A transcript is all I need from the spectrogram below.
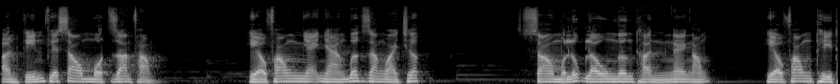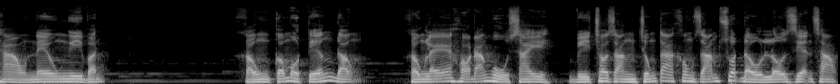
ẩn kín phía sau một gian phòng. Hiểu Phong nhẹ nhàng bước ra ngoài trước. Sau một lúc lâu ngưng thần nghe ngóng, Hiểu Phong thì thào nêu nghi vấn. Không có một tiếng động, không lẽ họ đã ngủ say vì cho rằng chúng ta không dám suốt đầu lộ diện sao?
